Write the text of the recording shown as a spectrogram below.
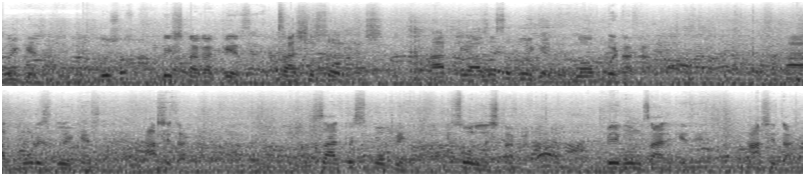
দুই কেজি। দুইশো বিশ টাকা কেজি চারশো চল্লিশ। আর পেঁয়াজ হচ্ছে দুই কেজি নব্বই টাকা। আর মরিচ দুই কেজি আশি টাকা। চার পিস কপি চল্লিশ টাকা। বেগুন চার কেজি আশি টাকা।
